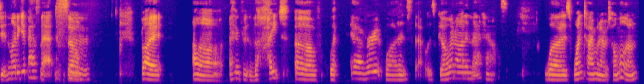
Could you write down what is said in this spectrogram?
didn't let it get past that. So, Mm. but uh, I think the height of whatever it was that was going on in that house was one time when I was home alone,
